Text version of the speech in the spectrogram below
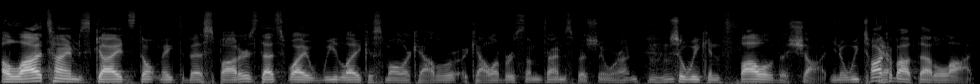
a lot of times guides don't make the best spotters. That's why we like a smaller caliber, a caliber sometimes, especially when we're hunting, so we can follow the shot. You know, we talk Yep. about that a lot.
